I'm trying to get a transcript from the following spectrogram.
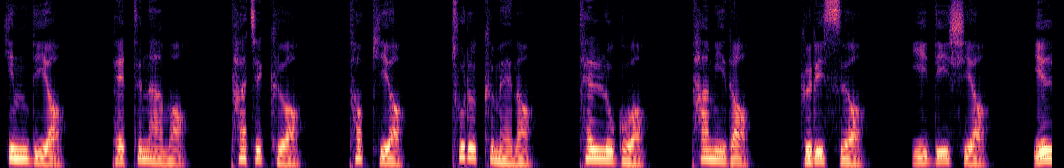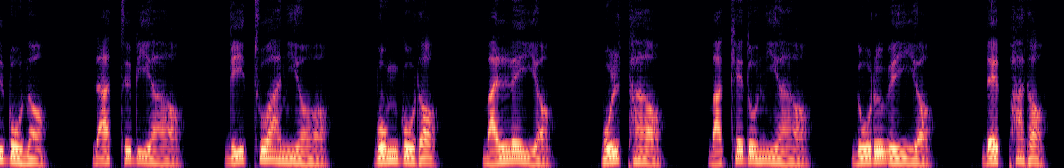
힌디어, 베트남어, 타지크어, 터키어, 투르크멘어, 텔루구어, 타밀어, 그리스어, 이디시어, 일본어, 라트비아어, 리투아니아어, 몽골어, 말레이어, 몰타어, 마케도니아어, 노르웨이어, 네팔어,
